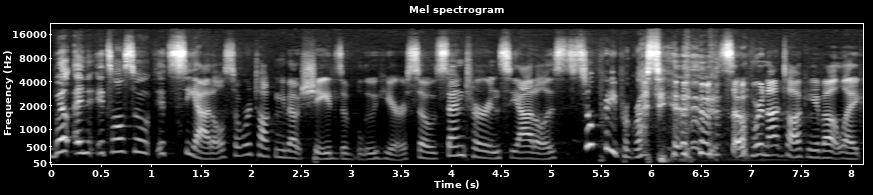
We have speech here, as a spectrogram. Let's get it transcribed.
Well, and it's also it's Seattle, so we're talking about shades of blue here. So center in Seattle is still pretty progressive. so we're not talking about like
